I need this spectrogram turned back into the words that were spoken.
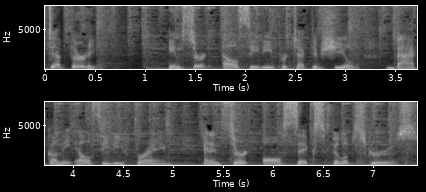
Step 30. Insert LCD protective shield back on the LCD frame and insert all six Phillips screws.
